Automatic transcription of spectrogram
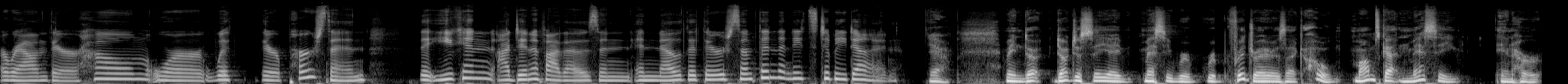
around their home or with their person, that you can identify those and, and know that there's something that needs to be done. Yeah. I mean, don't, don't just see a messy re- refrigerator as like, oh, mom's gotten messy in her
